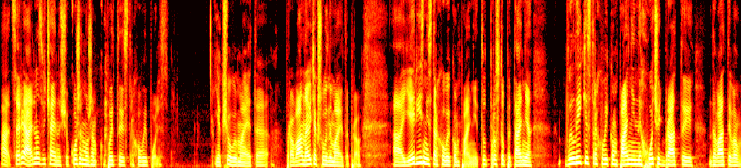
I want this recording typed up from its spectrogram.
А це реально, звичайно, що кожен може купити страховий поліс. Якщо ви маєте права, навіть якщо ви не маєте прав. А є різні страхові компанії. Тут просто питання: великі страхові компанії не хочуть брати, давати вам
